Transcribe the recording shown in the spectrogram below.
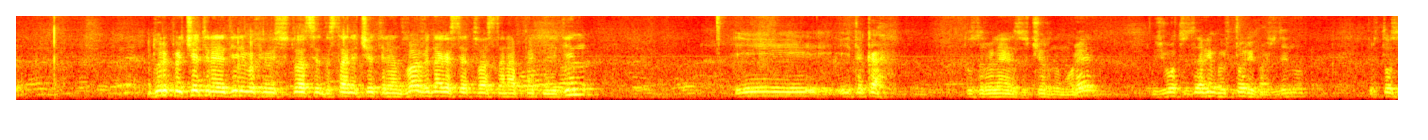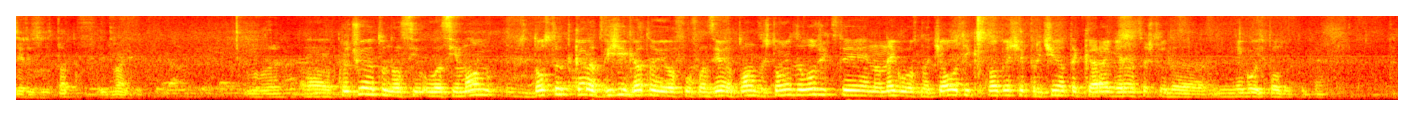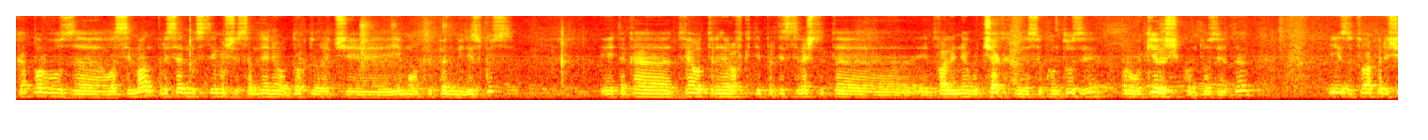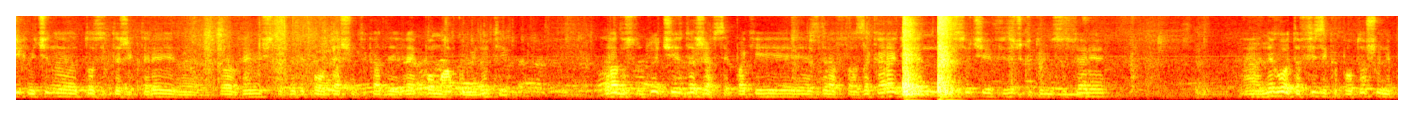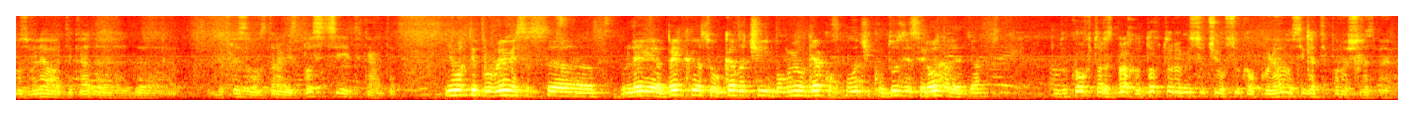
Дори при 4 на 1 имахме ситуация да стане 4 на 2, веднага след това стана 5 на 1. И, и така. Поздравление за Черно море. Живото здраве има и втори ваш ден, но при този резултат едва ли. Благодаря. Включването на Си- Ласиман доста така движи играта ви в офанзивен план. Защо не заложихте на него в началото и каква беше причината Кара Герен също да не го използвате? Така първо за Ласиман. При седмицата имаше съмнение от доктора, че има отлепен менискус. И така две от тренировките преди срещата едва ли него чакахме да се контузи, провокираше контузията. И затова решихме, че на този тежък терен и на това време ще бъде по-удачно така да играе по-малко минути. Радостното е, че издържа все пак и е здрав. А за Карагелен, мисля, че физическото му състояние, а, неговата физика по-точно не позволява така да, да, да влиза в здрави сблъсъци и така нататък. Имахте проблеми с а, левия бек. Се оказа, че и Богомил Гяков получи контузия. Сериозна ли е тя? Доколкото разбрах от доктора, мисля, че е усукал коляно, сега ти първо ще разберем.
